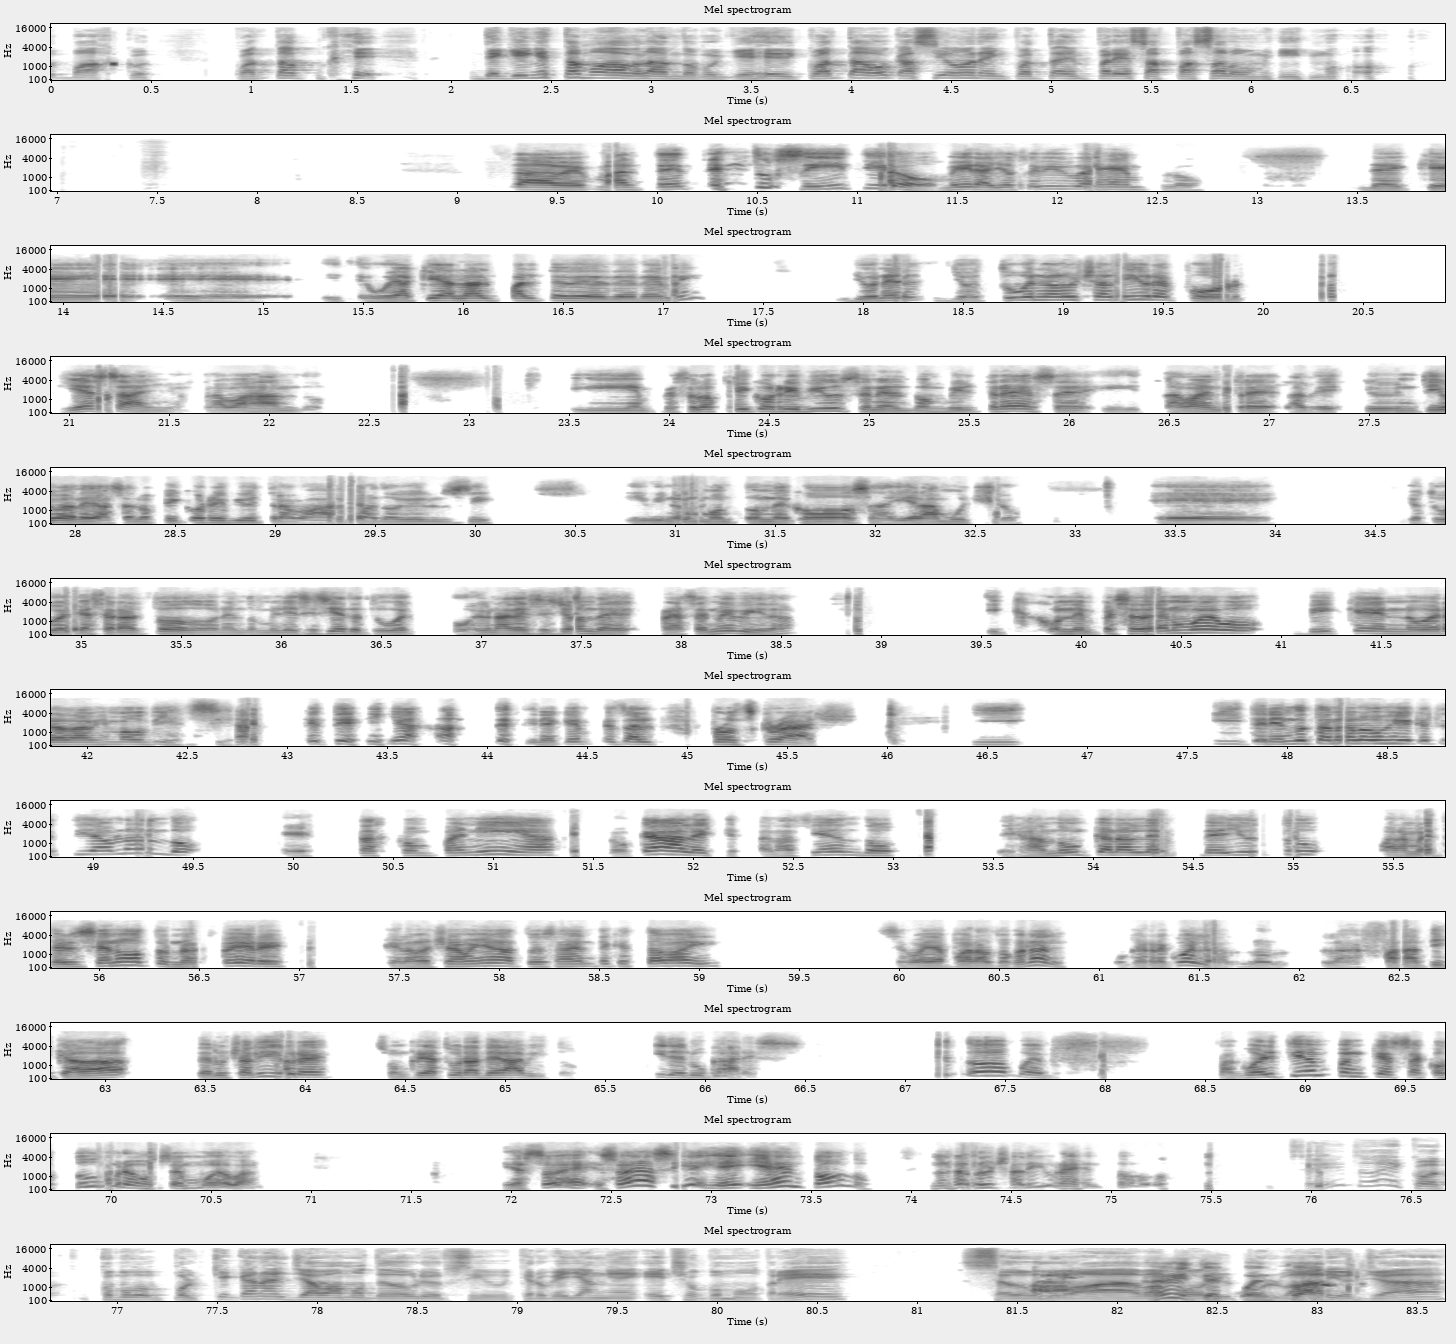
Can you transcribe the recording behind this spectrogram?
Vasco. ¿Cuánta, ¿De quién estamos hablando? Porque en cuántas ocasiones, en cuántas empresas pasa lo mismo. ¿Sabes? Mantente en tu sitio. Mira, yo soy vivo ejemplo de que, eh, y te voy aquí a hablar parte de, de, de mí. Yo, en el, yo estuve en la lucha libre por 10 años trabajando. Y empecé los Pico Reviews en el 2013 y estaba entre la disyuntiva de hacer los Pico Reviews y trabajar para WLC. Y vino un montón de cosas y era mucho. Eh, yo tuve que cerrar todo. En el 2017 tuve, cogí una decisión de rehacer mi vida. Y cuando empecé de nuevo, vi que no era la misma audiencia que tenía antes. Tenía que empezar from scratch. Y, y teniendo esta analogía que te estoy hablando, estas compañías locales que están haciendo, dejando un canal de, YouTube para meterse en otro, no espere que la noche de mañana toda esa gente que estaba ahí se vaya para otro canal. Porque recuerda, las fanaticadas de lucha libre son criaturas del hábito y de lugares. Todo, pues, a coger tiempo en que se acostumbren o se muevan. Y eso es, eso es así, y es, en todo. No es lucha libre, es en todo. Como, ¿por qué canal ya vamos de WC? Creo que ya han hecho como tres. CWA va por, varios ya.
